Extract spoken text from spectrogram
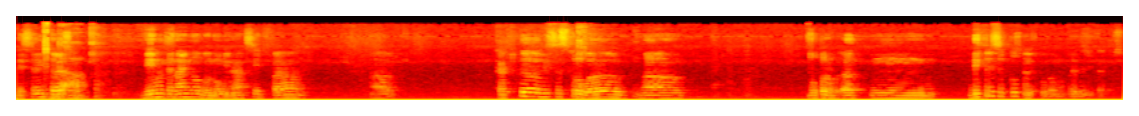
Наистина е интересно. Да. Вие имате най-много номинации. Това а, как ви се струва а, а, бихте ли се пуснали в подобно предизвикателство?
